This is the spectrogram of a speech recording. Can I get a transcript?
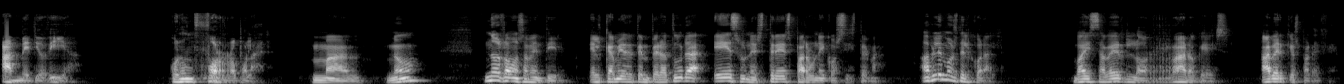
a mediodía, con un forro polar. Mal, ¿no? No os vamos a mentir, el cambio de temperatura es un estrés para un ecosistema. Hablemos del coral. Vais a ver lo raro que es. A ver qué os parece.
